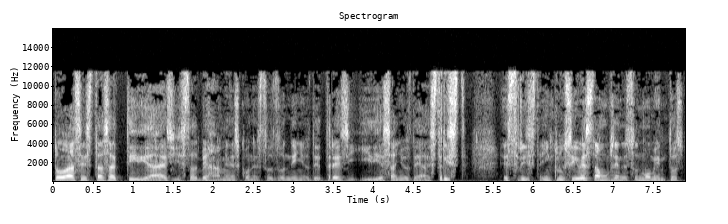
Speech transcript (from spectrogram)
todas estas actividades y estas vejámenes con estos dos niños de 3 y, 10 años de edad. Es triste, es triste. Inclusive estamos en estos momentos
